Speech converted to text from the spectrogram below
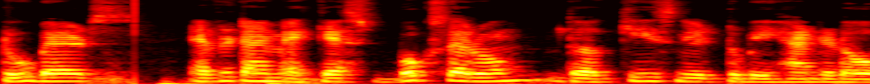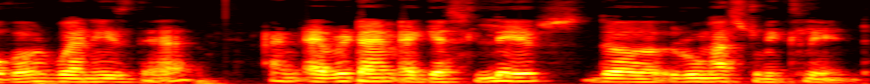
two beds. Every time a guest books a room, the keys need to be handed over when he's there. And every time a guest leaves, the room has to be cleaned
